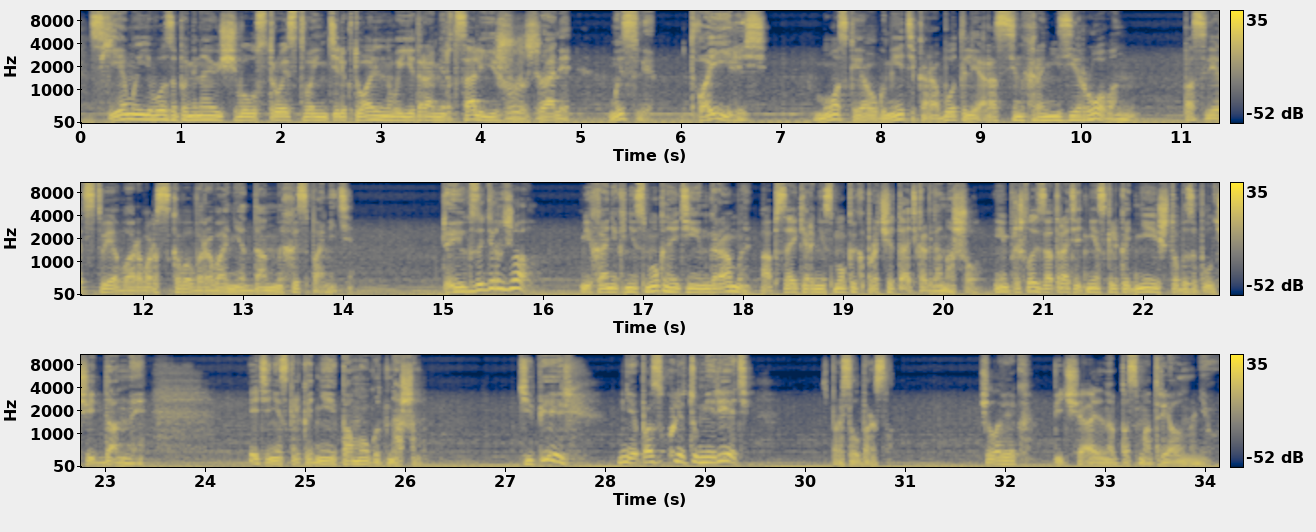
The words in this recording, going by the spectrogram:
Схемы его запоминающего устройства интеллектуального ядра мерцали и жужжали. Мысли двоились. Мозг и аугметика работали рассинхронизированно. Последствия варварского вырывания данных из памяти. «Ты их задержал», Механик не смог найти инграммы, а Псайкер не смог их прочитать, когда нашел. Им пришлось затратить несколько дней, чтобы заполучить данные. Эти несколько дней помогут нашим. «Теперь мне позволят умереть?» – спросил Барслав. Человек печально посмотрел на него.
